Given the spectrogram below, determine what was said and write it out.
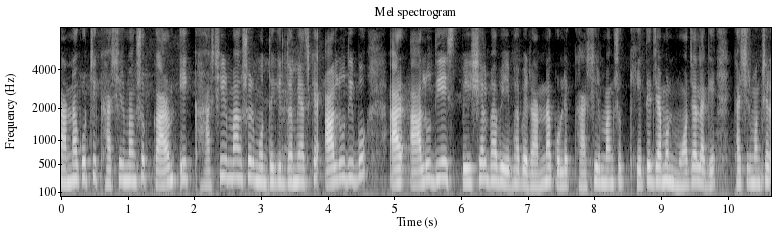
রান্না করছি খাসির মাংস, কারণ এই খাসির মাংসের মধ্যে কিন্তু আমি আজকে আলু দিব। আর আলু দিয়ে স্পেশালভাবে এভাবে রান্না করলে খাসির মাংস খেতে যেমন মজা লাগে, খাসির মাংসের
